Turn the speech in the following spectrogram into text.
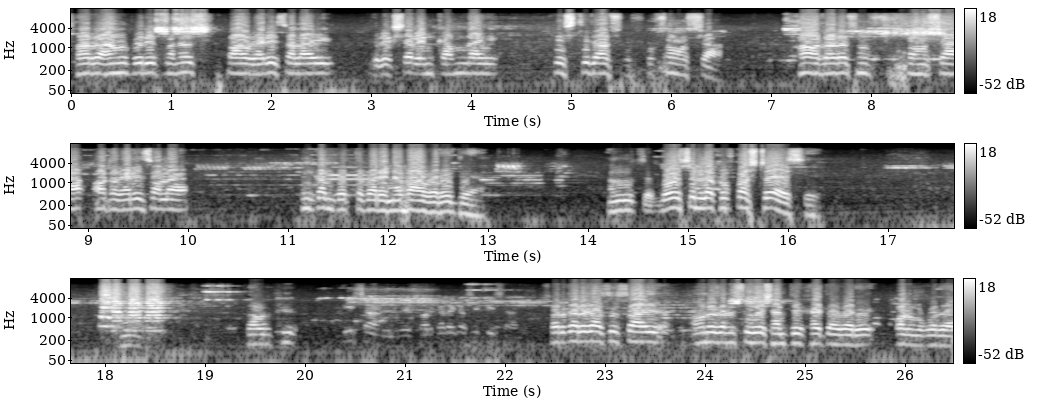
স্যার আমি গরিব মানুষ পাও গাড়ি চালাই রিক্সার ইনকাম নাই কিস্তি দেওয়ার খুব সমস্যা। খাওয়া দাওয়ার সমস্যা অটো গাড়ি চলা ইনকাম করতে পারি না পাও গাড়ি দিয়ে। আমি বউ চললে খুব কষ্ট আছি সরকারের কাছে চাই আমরা যেন সুখে শান্তি খাইতে পারি কর্ম করে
